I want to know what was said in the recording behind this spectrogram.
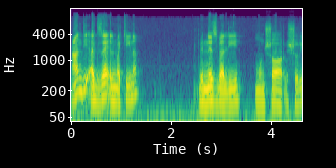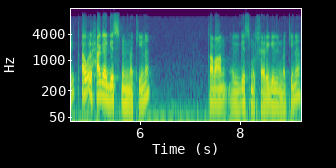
عندي أجزاء الماكينة بالنسبة لمنشار الشريط. أول حاجة جسم الماكينة طبعا الجسم الخارجي للماكينة.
